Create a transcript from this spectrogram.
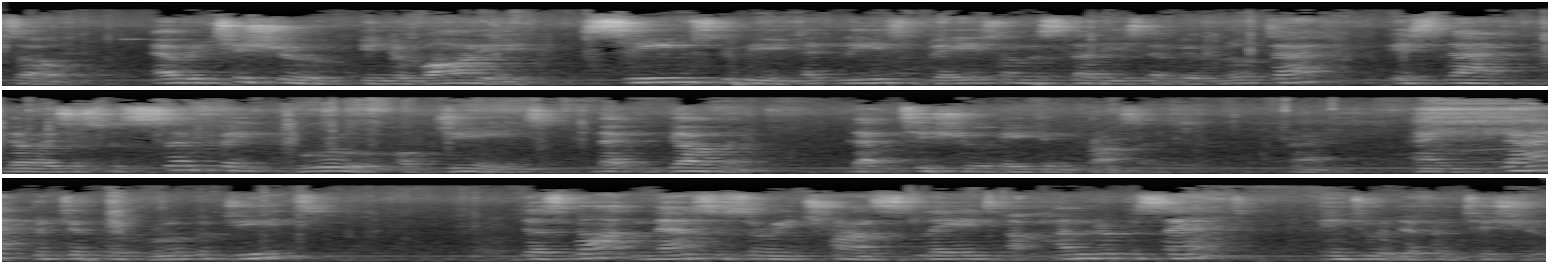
So every tissue in your body seems to be, at least based on the studies that we've looked at, is that there is a specific group of genes that govern that tissue aging process. Right? And that particular group of genes does not necessarily translate 100% into a different tissue.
